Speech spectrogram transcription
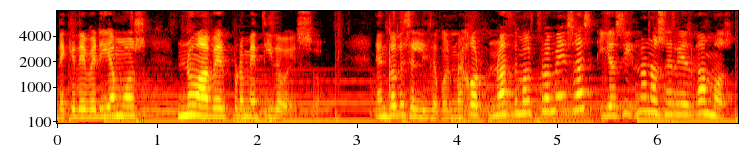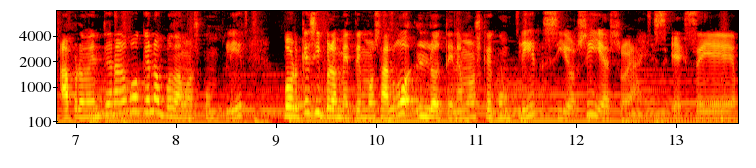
de que deberíamos no haber prometido eso. Entonces él dice, pues mejor no hacemos promesas y así no nos arriesgamos a prometer algo que no podamos cumplir. Porque si prometemos algo, lo tenemos que cumplir sí o sí. Eso es. Ese,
